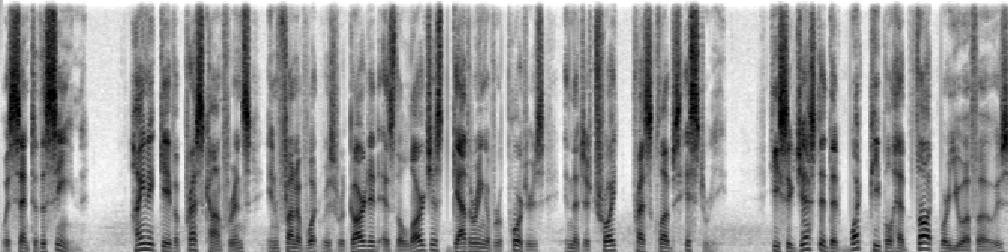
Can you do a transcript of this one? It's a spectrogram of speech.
was sent to the scene. Hynek gave a press conference in front of what was regarded as the largest gathering of reporters in the Detroit Press Club's history. He suggested that what people had thought were UFOs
